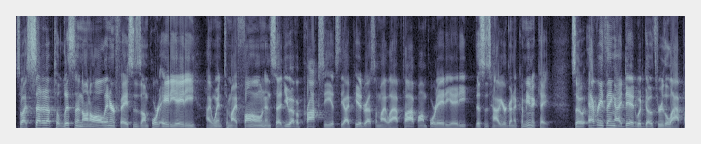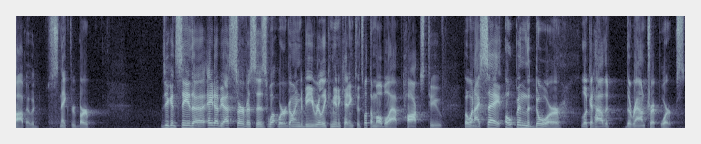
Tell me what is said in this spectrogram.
So I set it up to listen on all interfaces on port 8080. I went to my phone and said, you have a proxy, it's the IP address of my laptop on port 8080. This is how you're going to communicate. So everything I did would go through the laptop. It would snake through burp. As you can see, the AWS service is what we're going to be really communicating to. It's what the mobile app talks to. But when I say open the door, look at how the, the round trip works.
